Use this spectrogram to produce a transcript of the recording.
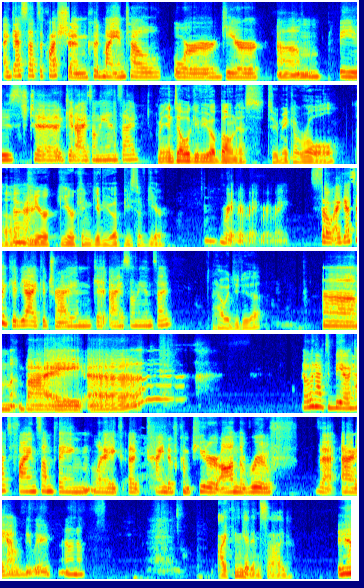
I guess that's a question. Could my intel or gear um be used to get eyes on the inside? I mean, Intel will give you a bonus to make a roll. Uh, Okay. Gear gear can give you a piece of gear. Right, right, right, right, right. So I guess I could yeah, I could try and get eyes on the inside. How would you do that? um by uh that would have to be i would have to find something like a kind of computer on the roof that i that would be weird i don't know I can get inside. we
